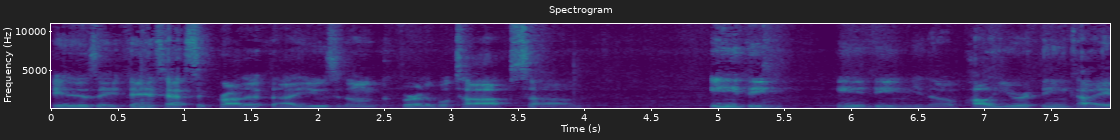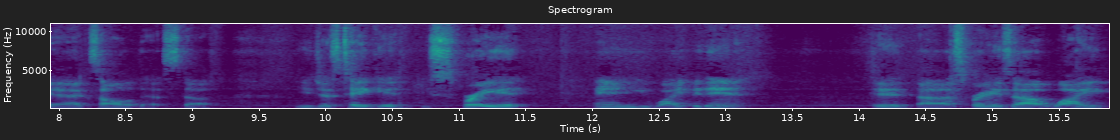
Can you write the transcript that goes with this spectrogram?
It is a fantastic product. I use it on convertible tops, um, anything, anything, you know, polyurethane kayaks, all of that stuff. You just take it, you spray it, and you wipe it in. It uh, sprays out white,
